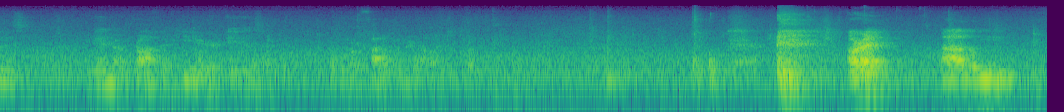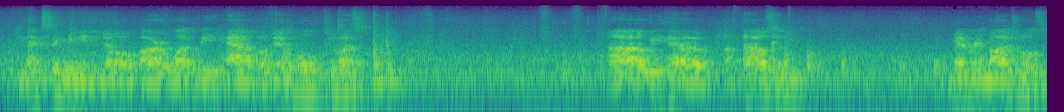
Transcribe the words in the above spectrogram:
this, and our profit here is for five hundred dollars. All right, um, next thing we need to know are what we have available to us. Uh, we have a thousand memory modules.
